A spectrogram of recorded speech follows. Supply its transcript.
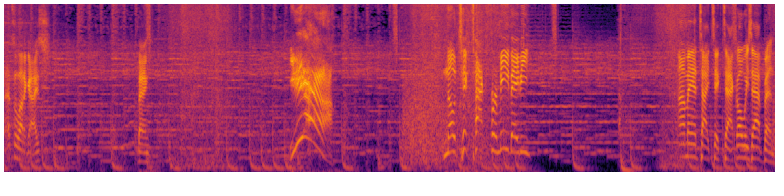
That's a lot of guys. Bang. Yeah! No tic tac for me, baby. I'm anti tic tac, always have been.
